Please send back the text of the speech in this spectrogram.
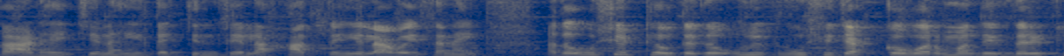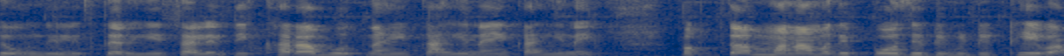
काढायची नाही. त्या चिंचेला हातही लावायचा नाही. आता उशीत ठेवते तर उ उशीच्या कवरमध्ये जरी ठेवून दिली तरीही चालेल. ती खराब होत नाही काही नाही काही नाही. फक्त मनामध्ये पॉझिटिव्हिटी ठेवा.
